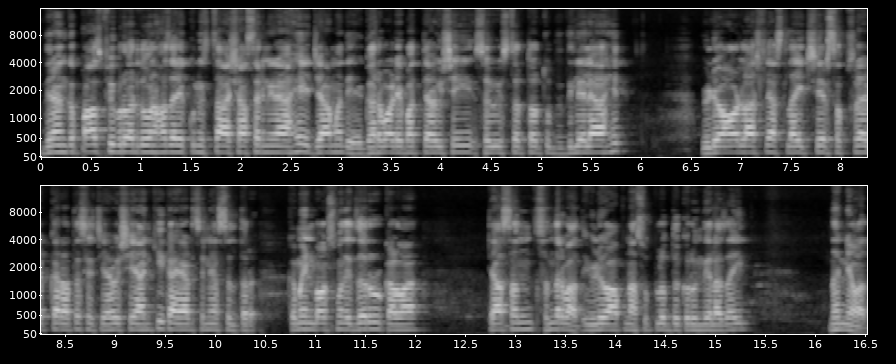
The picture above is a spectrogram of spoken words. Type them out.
दिनांक पाच फेब्रुवारी दोन हजार एकोणीसचा शासन निर्णय आहे ज्यामध्ये घरभाडे भत्त्याविषयी सविस्तर तरतुदी दिलेल्या आहेत. व्हिडिओ आवडला असल्यास लाईक शेअर सबस्क्राईब करा. तसेच याविषयी आणखी काही अडचणी असेल तर कमेंट बॉक्समध्ये जरूर कळवा. त्या सं संदर्भात व्हिडिओ आपणास उपलब्ध करून दिला जाईल. धन्यवाद.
